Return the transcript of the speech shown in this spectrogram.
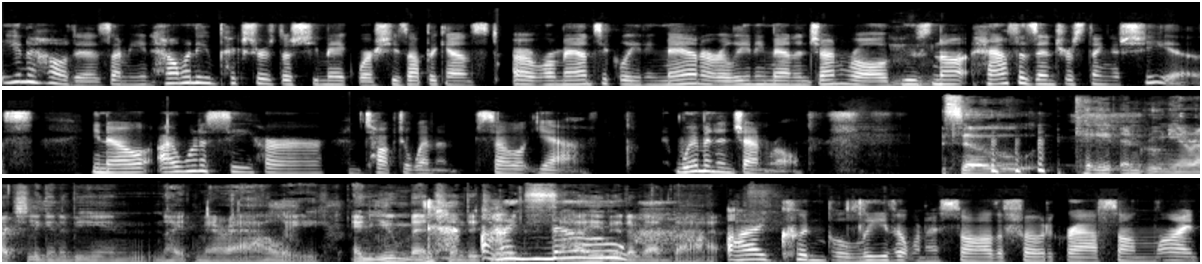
you know how it is. I mean, how many pictures does she make where she's up against a romantic romantic leading man or a leading man in general who's mm-hmm. not half as interesting as she is. You know, I want to see her talk to women. So, yeah, women in general. So, Cate and Rooney are actually going to be in Nightmare Alley, and you mentioned that you're I excited know. about that. I couldn't believe it when I saw the photographs online.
